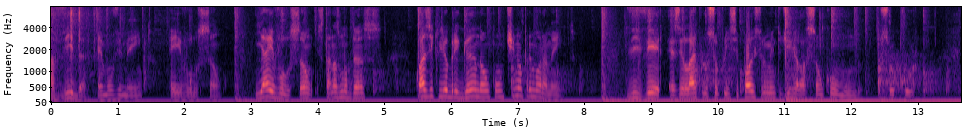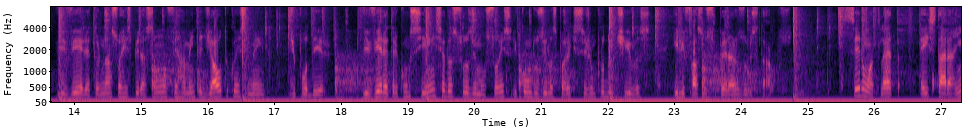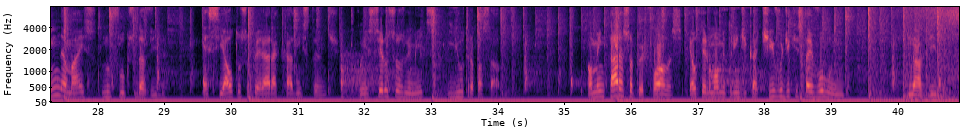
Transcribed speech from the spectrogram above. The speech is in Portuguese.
A vida é movimento, é evolução. E a evolução está nas mudanças, quase que lhe obrigando a um contínuo aprimoramento. Viver é zelar pelo seu principal instrumento de relação com o mundo, o seu corpo. Viver é tornar sua respiração uma ferramenta de autoconhecimento, de poder. Viver é ter consciência das suas emoções e conduzi-las para que sejam produtivas e lhe façam superar os obstáculos. Ser um atleta é estar ainda mais no fluxo da vida, é se auto-superar a cada instante, conhecer os seus limites e ultrapassá-los. Aumentar a sua performance é o termômetro indicativo de que está evoluindo na vida.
